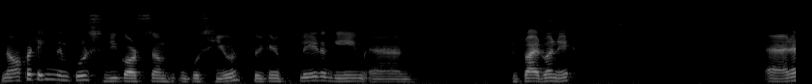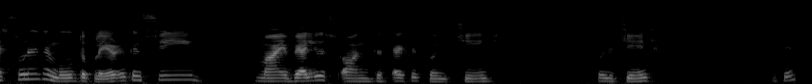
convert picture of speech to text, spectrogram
Now after taking the inputs we got some inputs here. So you can play the game and try run it and as soon as I move the player you can see my values on this axis going to change. Going to change. Okay.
